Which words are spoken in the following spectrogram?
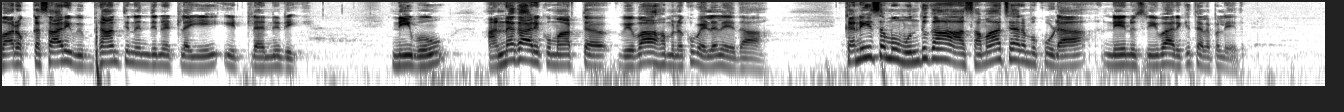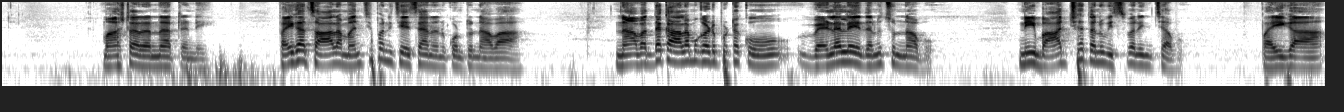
వారొక్కసారి విభ్రాంతి నందినట్లయి ఇట్లనిరి. నీవు అన్నగారి కుమార్తె వివాహమునకు వెళ్ళలేదా? కనీసము ముందుగా ఆ సమాచారము కూడా నేను శ్రీవారికి తెలపలేదు. మాస్టర్ అన్నట్టండి పైగా చాలా మంచి పని చేశాననుకుంటున్నావా? నా వద్ద కాలము గడుపుటకు వెళ్ళలేదనుచున్నావు. నీ బాధ్యతను విస్మరించావు. పైగా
